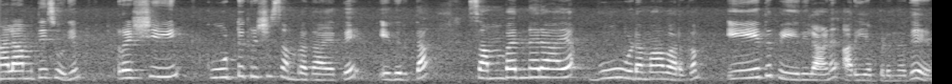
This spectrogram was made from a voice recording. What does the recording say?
നാലാമത്തെ ചോദ്യം റഷ്യയിൽ കൂട്ടുകൃഷി സമ്പ്രദായത്തെ എതിർത്ത സമ്പന്നരായ ഭൂ ഉടമാവർഗം ഏത് പേരിലാണ് അറിയപ്പെടുന്നത്?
